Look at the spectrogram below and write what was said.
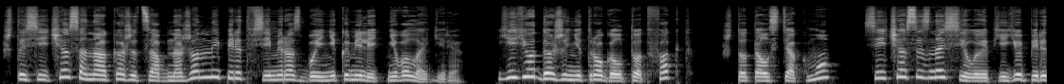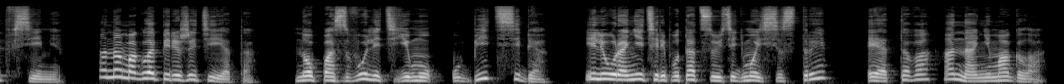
что сейчас она окажется обнаженной перед всеми разбойниками летнего лагеря. Ее даже не трогал тот факт, что толстяк Мо сейчас изнасилует ее перед всеми. Она могла пережить и это. Но позволить ему убить себя или уронить репутацию седьмой сестры, этого она не могла.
